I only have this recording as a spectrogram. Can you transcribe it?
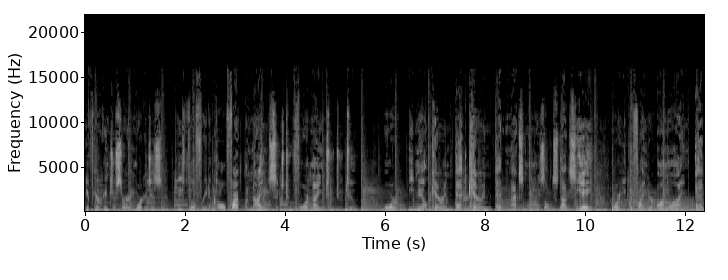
If your interests are in mortgages, please feel free to call 519 624 9222 or email Karen at karen at maximumresults.ca or you can find her online at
